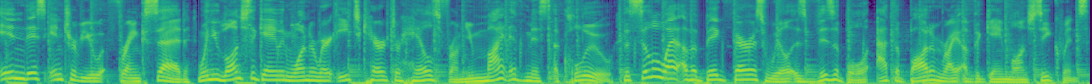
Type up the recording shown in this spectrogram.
In this interview, Frank said, When you launch the game and wonder where each character hails from, you might have missed a clue. The silhouette of a big Ferris wheel is visible at the bottom right of the game launch sequence,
